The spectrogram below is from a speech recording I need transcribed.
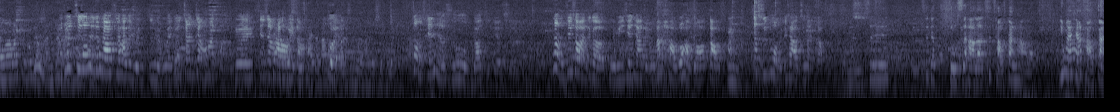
我们完全都没有沾酱。我觉得吃东西就是要吃它的原汁原味，就是沾酱的话，反而就会先让它的味道。食材的那种对，本身的那个鲜味。这种鲜甜的食物我们就要直接吃。那我们介绍完这个虎皮鲜虾卷，我们好多好多道菜。嗯那师傅，我们接下来要吃哪一道？我们吃这个主食好了，吃炒饭好了，樱花虾炒饭。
